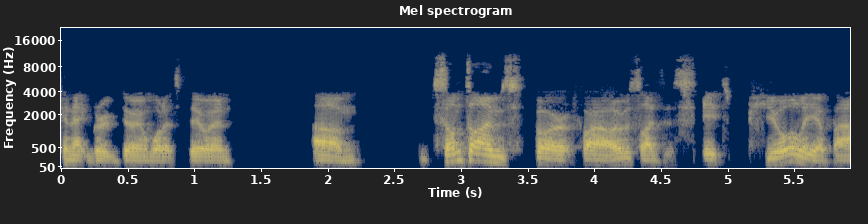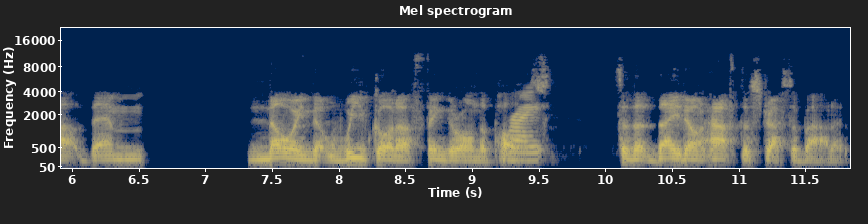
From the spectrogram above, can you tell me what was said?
Connect group doing what it's doing?" Um, sometimes for for our oversights, it's it's purely about them knowing that we've got a finger on the pulse, right. so that they don't have to stress about it.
